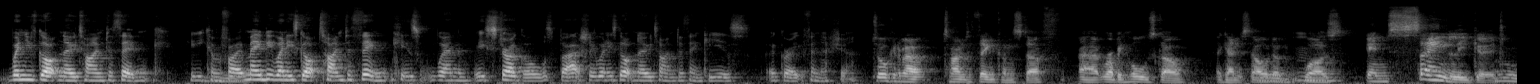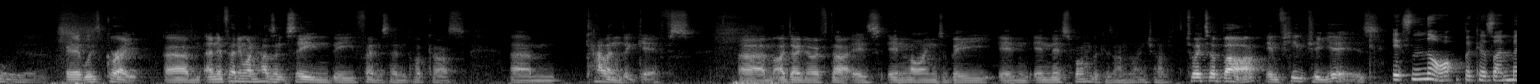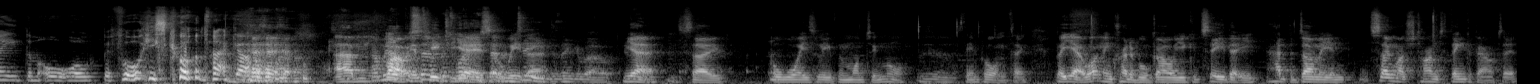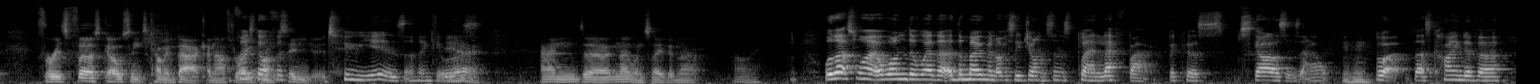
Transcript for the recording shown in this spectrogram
when you've got no time to think, he can Mm. fight. Maybe when he's got time to think is when he struggles, but actually when he's got no time to think, he is a great finisher. Talking about time to think on stuff, uh, Robbie Hall's goal against Oldham Mm. was insanely good. Oh yeah. It was great. Um, and if anyone hasn't seen the Fence End podcast um, calendar gifts, um, I don't know if that is in line to be in, in this one because I'm not in charge of the Twitter, but in future years, It's not because I made them all before he scored that goal. um, we well, in future years it'll be there. to think about. Yeah, so always leave them wanting more. Yeah. That's the important thing. But yeah, what an incredible goal. You could see that he had the dummy and so much time to think about it. For his first goal since coming back and after First eight goal months for injured. Two years, I think it was. Yeah. And uh, no one's saving that, are they? Well, that's why I wonder whether at the moment, obviously Johnson's playing left back because Skarz is out, Mm-hmm. but that's kind of a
